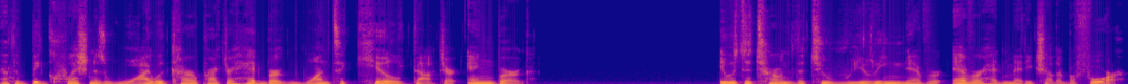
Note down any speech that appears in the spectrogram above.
Now, the big question is why would chiropractor Hedberg want to kill Dr. Engberg? It was determined that the two really never ever had met each other before.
